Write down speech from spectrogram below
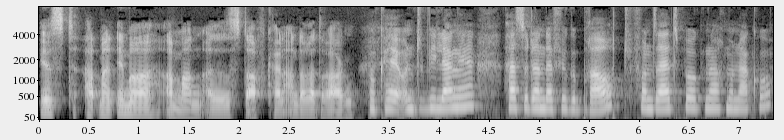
ist, hat man immer am Mann. Also das darf kein anderer tragen. Okay, und wie lange hast du dann dafür gebraucht von Salzburg nach Monaco?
